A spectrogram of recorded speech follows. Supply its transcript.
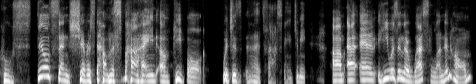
who still sends shivers down the spine of people, which is that's fascinating to me. Um, and he was in their West London home.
